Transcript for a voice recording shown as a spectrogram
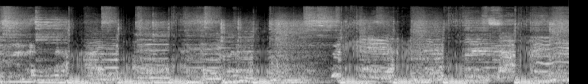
guys are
